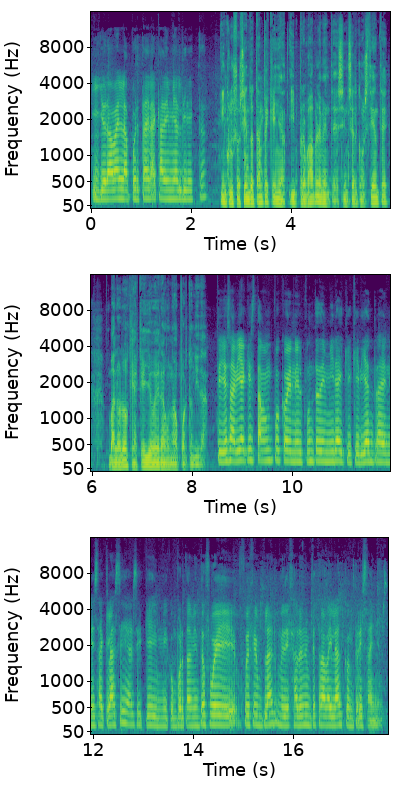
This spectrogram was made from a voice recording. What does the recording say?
y lloraba en la puerta de la academia el director. Incluso siendo tan pequeña y probablemente sin ser consciente, valoró que aquello era una oportunidad. Yo sabía que estaba un poco en el punto de mira y que quería entrar en esa clase, así que mi comportamiento fue, fue ejemplar. Me dejaron empezar a bailar con tres años.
